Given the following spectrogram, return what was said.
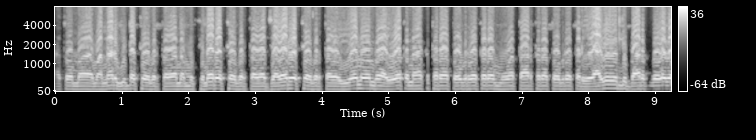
ಅಥವಾ ಮ- ಮಲ್ನಾಡ್ ಗಿಡ್ಡ ಅಂತ ಬರ್ತಾವ ನಮ್ಮ ಕಿಲರಿ ಅಂತ ಬರ್ತಾವ ಜವಾರಿ ಅಂತ ಬರ್ತಾವ ಏನು ಒಂದು ಐವತ್ನಾಲ್ಕು ತರ ತೊಗೊಬರ್ತಾರ ಮೂವತ್ತಾರು ತರ ತೊಗೊಬರ್ತಾರ ಯಾವ್ಯಾವ ಇರ್ಲಿ ಭಾರತದೊಳಗ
